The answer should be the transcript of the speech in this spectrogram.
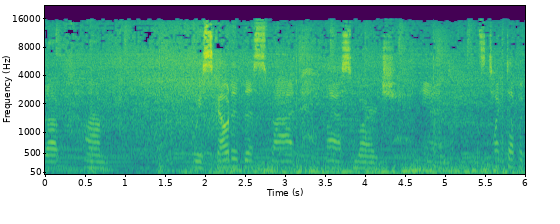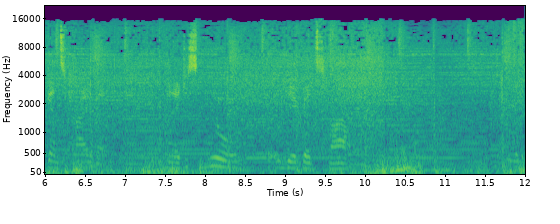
Setup. Um, we scouted this spot last March, and it's tucked up against private, and I just knew it would be a good spot. You're gonna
